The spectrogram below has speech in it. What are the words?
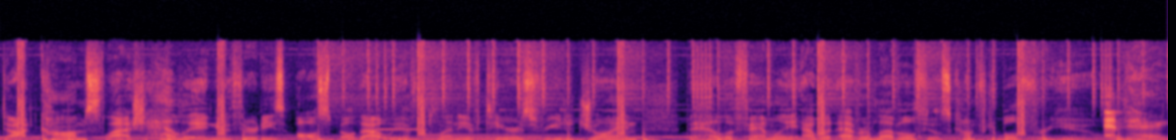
dot com slash Hella in your 30s, all spelled out. We have plenty of tiers for you to join the Hella family at whatever level feels comfortable for you. And hey,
